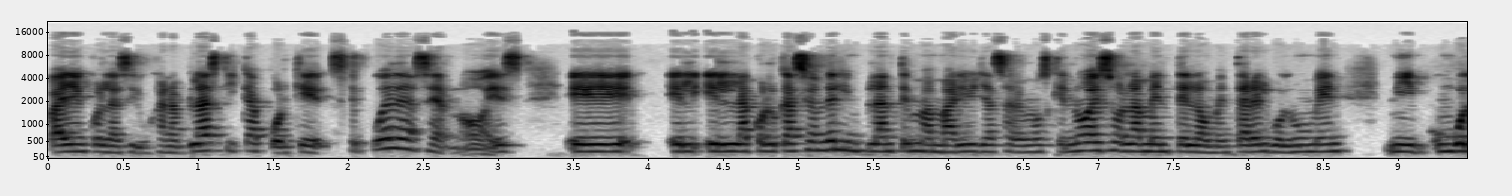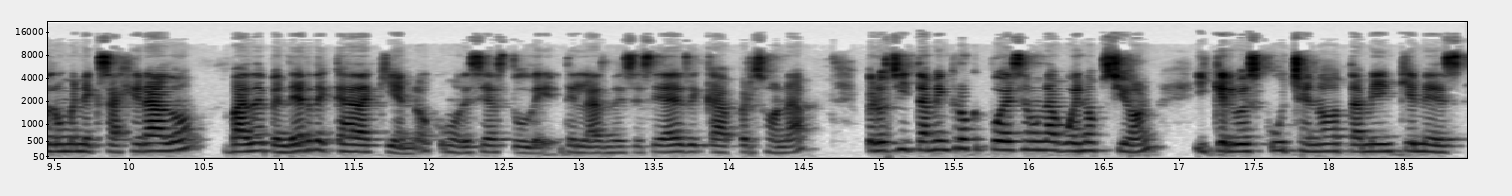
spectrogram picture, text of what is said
vayan con la cirujana plástica, porque se puede hacer, ¿no? Es eh, la colocación del implante mamario, ya sabemos que no es solamente el aumentar el volumen ni un volumen exagerado, va a depender de cada quien, ¿no? Como decías tú, de, las necesidades de cada persona, pero sí, también creo que puede ser una buena opción y que lo escuchen, ¿no? También quienes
